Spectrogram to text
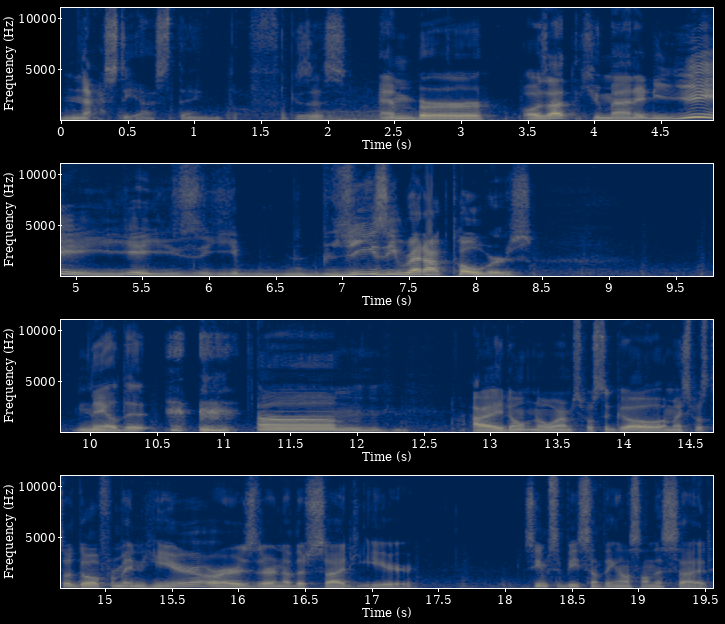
Nasty ass thing. What the fuck is this? Ember. Oh, is that humanity? Yeezy. Yeezy Red Octobers. Nailed it. um, I don't know where I'm supposed to go. Am I supposed to go from in here, or is there another side here? Seems to be something else on this side.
